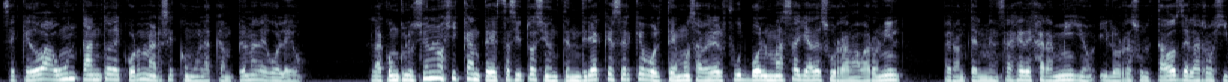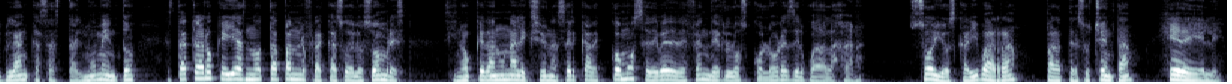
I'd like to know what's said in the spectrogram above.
se quedó a un tanto de coronarse como la campeona de goleo. La conclusión lógica ante esta situación tendría que ser que voltemos a ver el fútbol más allá de su rama varonil, pero ante el mensaje de Jaramillo y los resultados de las rojiblancas hasta el momento, está claro que ellas no tapan el fracaso de los hombres, sino que dan una lección acerca de cómo se debe de defender los colores del Guadalajara. Soy Oscar Ibarra, para 380 GDL.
